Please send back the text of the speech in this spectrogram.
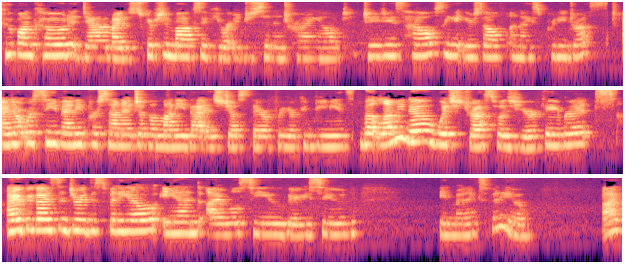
coupon code down in my description box if you are interested in trying out JJ's house and get yourself a nice pretty dress. I don't receive any percentage of the money that is just there for your convenience, but let me know which dress was your favorite. I hope you guys enjoyed this video and I will see you very soon in my next video. Bye!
